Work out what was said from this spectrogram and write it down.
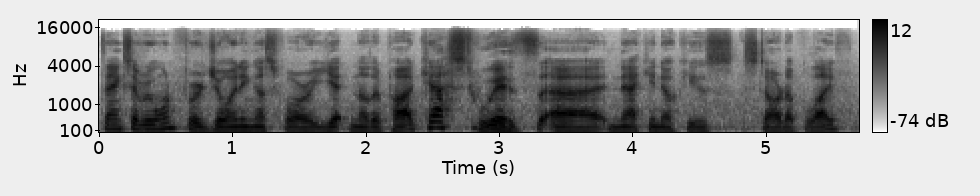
Thanks everyone for joining us for yet another podcast with uh, Nakinoku's Startup Life.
